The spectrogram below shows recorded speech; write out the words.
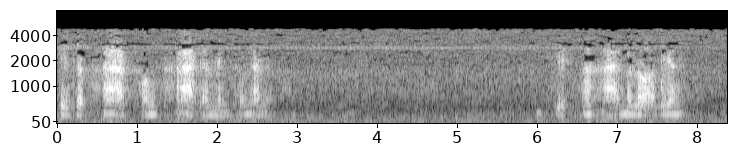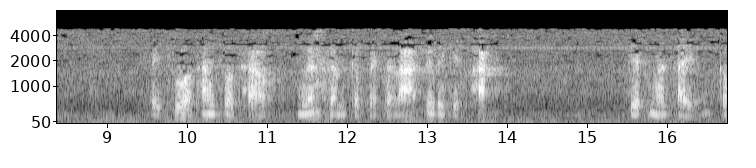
เป็นสภาพของธาตุอันหนึ่งเท่านั้นเก็บอาหารมาหล่อเลี้ยง ไปชั่วข้างชั่วคราว เหมือนกันกับไปตลาดหรือไปเก็บผัก เก็บมาใส่ก็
